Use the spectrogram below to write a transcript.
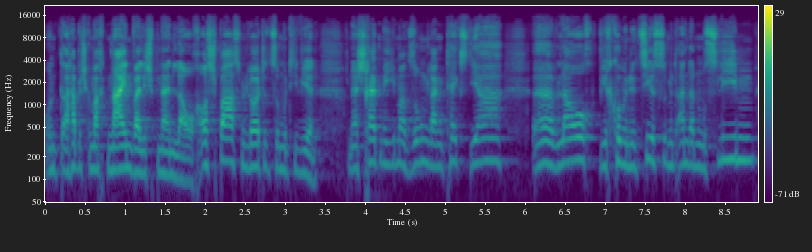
und da habe ich gemacht Nein, weil ich bin ein Lauch. Aus Spaß, um die Leute zu motivieren. Und dann schreibt mir jemand so einen langen Text, ja, äh, Lauch, wie kommunizierst du mit anderen Muslimen?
